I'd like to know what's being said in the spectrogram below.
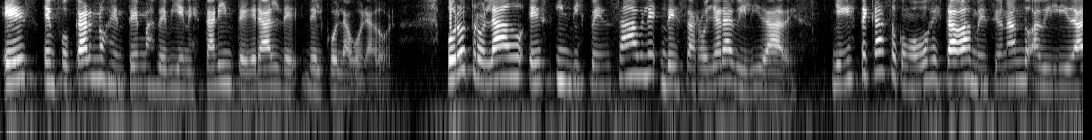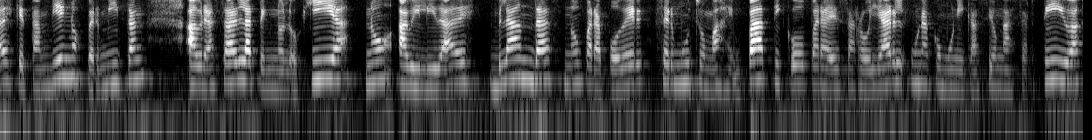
es enfocarnos en temas de bienestar integral del colaborador. Por otro lado, es indispensable desarrollar habilidades. Y en este caso, como vos estabas mencionando, habilidades que también nos permitan abrazar la tecnología, ¿no? Habilidades blandas, ¿no? Para poder ser mucho más empático, para desarrollar una comunicación asertiva.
